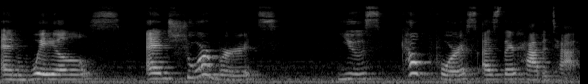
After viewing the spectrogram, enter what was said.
and whales and shorebirds use kelp forests as their habitat.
